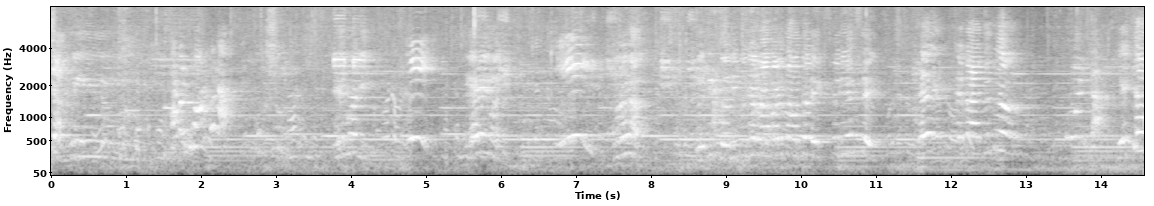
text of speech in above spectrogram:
জানি। মারবো না এই মালি। কি? এই মালি। কি? শোনো না যদি তৈরি পুজোর ব্যাপারে তো আমাদের এক্সপিরিয়েন্স নেই এটা আছে তো? এটা। এটা?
